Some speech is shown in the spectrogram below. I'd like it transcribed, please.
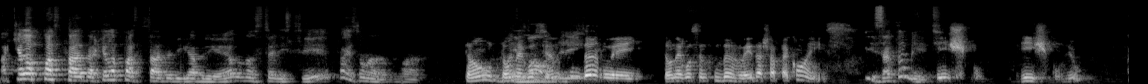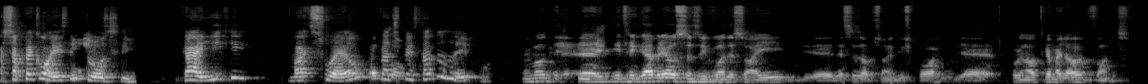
Aquela passada, aquela passada de Gabriel na Série C faz uma. uma estão uma negociando com o Danley. Estão negociando com o Danley da Chapecoense. Exatamente. Risco. Risco, viu? A Chapecoense Risco. trouxe Kaique, Maxwell para dispensar Danley, pô. Irmão, é, entre Gabriel Santos e Wanderson aí, é, dessas opções do esporte, é, por Náutico é melhor Wanderson.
